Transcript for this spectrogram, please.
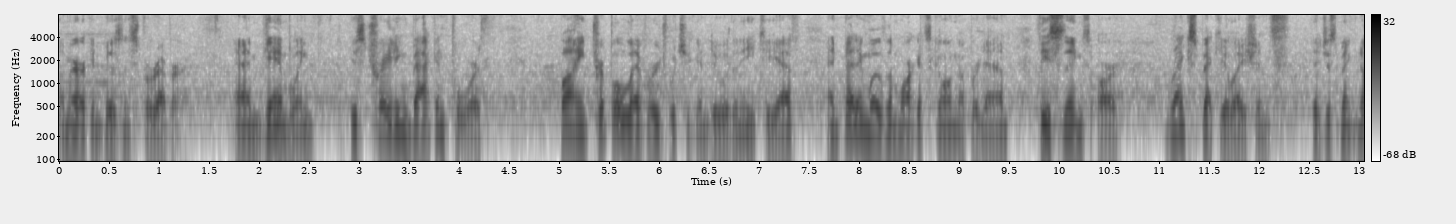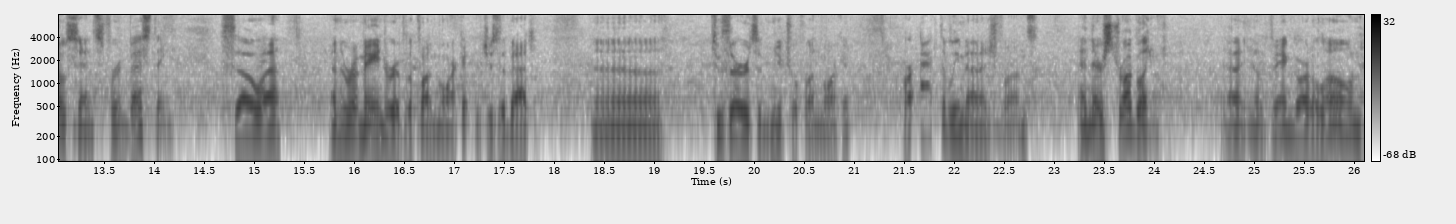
American business forever. And gambling is trading back and forth, buying triple leverage, which you can do with an ETF, and betting whether the market's going up or down. These things are rank speculations. They just make no sense for investing. So, uh, and the remainder of the fund market, which is about uh, two thirds of the mutual fund market, are actively managed funds, and they're struggling. Uh, you know, Vanguard alone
